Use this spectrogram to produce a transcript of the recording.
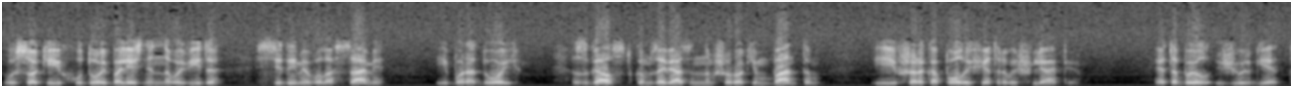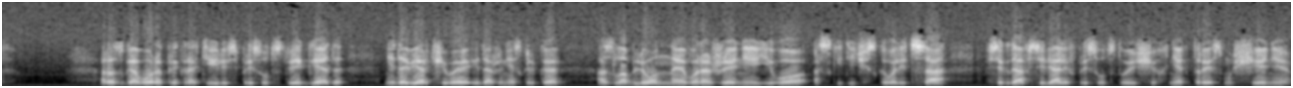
высокий и худой, болезненного вида, с седыми волосами и бородой, с галстуком, завязанным широким бантом, и в широкополой фетровой шляпе. Это был Жюль Гет. Разговоры прекратились, присутствие Геда, недоверчивое и даже несколько озлобленное выражение его аскетического лица всегда вселяли в присутствующих некоторое смущение.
